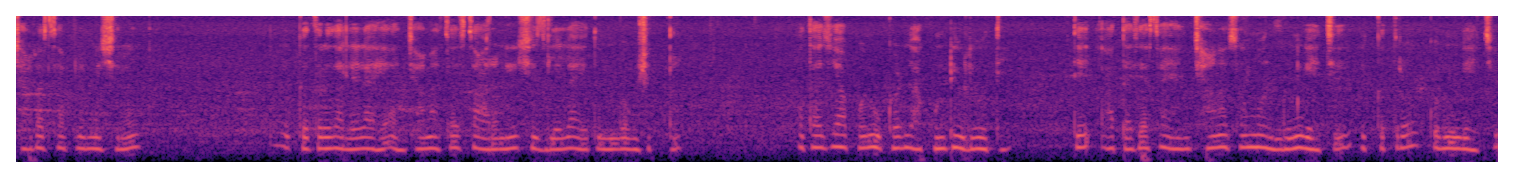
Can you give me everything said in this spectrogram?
छान असं आपलं मिश्रण एकत्र झालेलं आहे आणि छान असं सारणही शिजलेलं आहे. तुम्ही बघू शकता. आता जी आपण उकड झाकून ठेवली होती ते हाताच्या साह्याने छान असं मरडून घ्यायचे एकत्र करून घ्यायचे.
